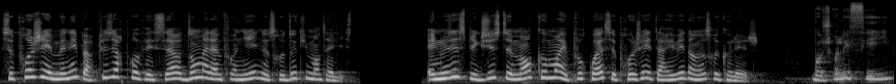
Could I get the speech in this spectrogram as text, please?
Ce projet est mené par plusieurs professeurs, dont Madame Fournier, notre documentaliste. Elle nous explique justement comment et pourquoi ce projet est arrivé dans notre collège. Bonjour les filles.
